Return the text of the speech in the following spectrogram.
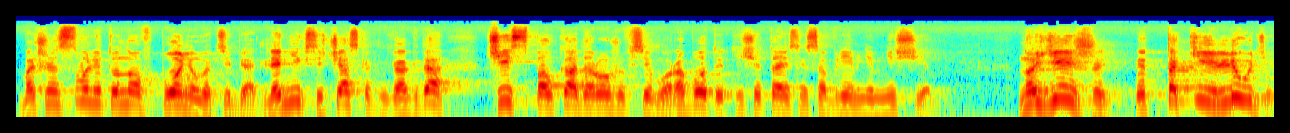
Большинство летунов поняло тебя. Для них сейчас, как никогда, честь полка дороже всего. Работают, не считаясь ни со временем, ни с чем. Но есть же это такие люди.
